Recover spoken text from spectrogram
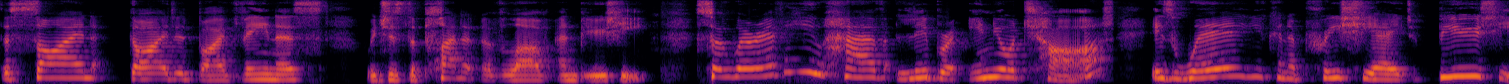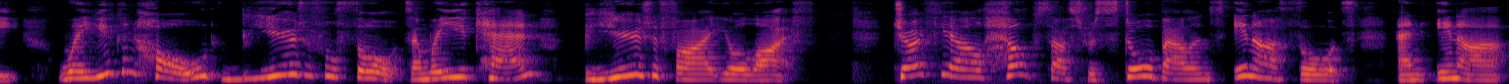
the sign guided by Venus, which is the planet of love and beauty. So wherever you have Libra in your chart is where you can appreciate beauty, where you can hold beautiful thoughts and where you can beautify your life. Jophiel helps us restore balance in our thoughts and in our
